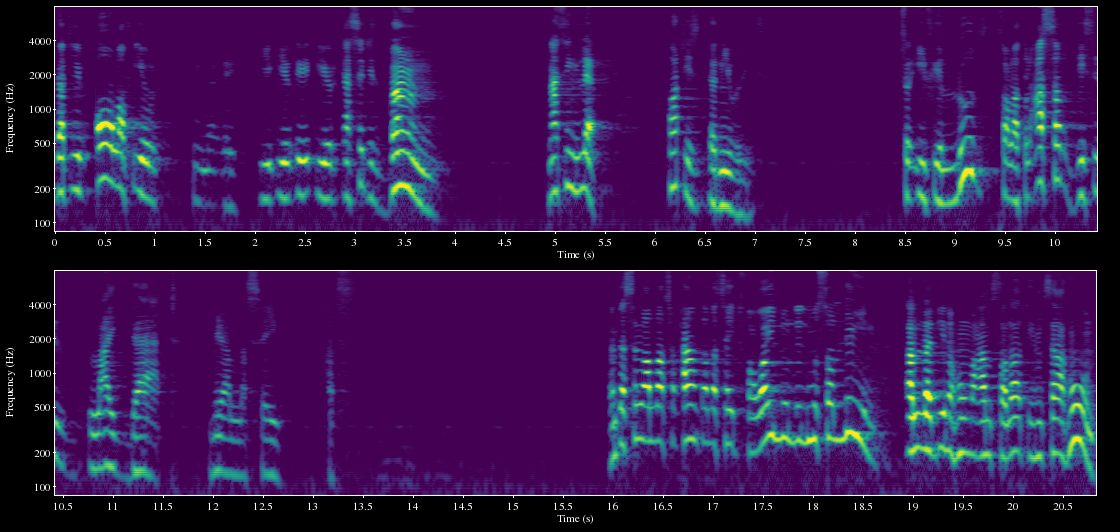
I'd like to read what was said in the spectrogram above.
that all of your, your, your asset is burned, nothing left, what is the news is? So if you lose Salatul Asr, this is like that. May Allah save us. And that's why Allah subhanahu wa ta'ala said, فَوَيْلٌ لِلْمُصَلِّينَ الَّذِينَ هُمْ عَنْ صَلَاتِهِمْ سَاهُونَ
